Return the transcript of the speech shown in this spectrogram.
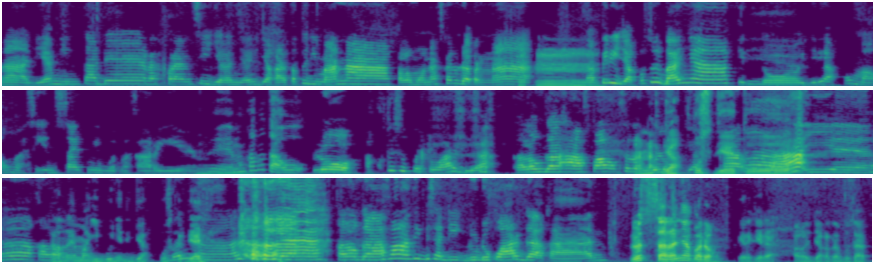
Nah dia minta deh referensi jalan-jalan di Jakarta tuh di mana. Kalau Monas kan udah pernah. Hmm. Tapi di Jakpus tuh banyak gitu. Jadi aku mau ngasih insight nih buat Mas Arif. Eh, emang kamu tahu? Loh, aku tuh super keluarga. Kalau nggak hafal seluk Anak beluk Jakpus dia tuh. Iya. Nah, kalau Karena emang ibunya di Jakpus kerjanya. benar. Iya. kalau nggak hafal nanti bisa digeruduk warga kan. Terus sarannya apa dong kira-kira kalau Jakarta Pusat?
